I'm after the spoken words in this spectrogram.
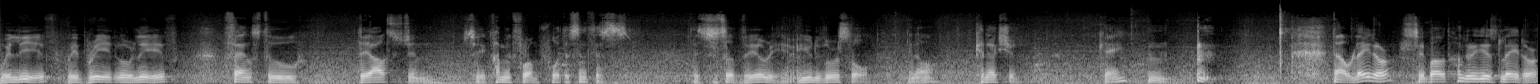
we live, we breathe, we live thanks to the oxygen, see, coming from photosynthesis. It's just a very universal, you know, connection. Okay. Hmm. now later, about 100 years later,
